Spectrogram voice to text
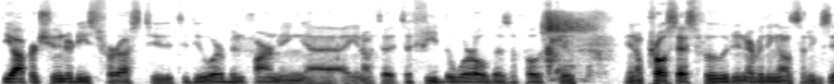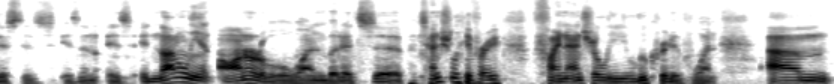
the opportunities for us to to do urban farming, uh, you know, to, to feed the world as opposed to, you know, processed food and everything else that exists is is an, is not only an honorable one, but it's uh, potentially a very financially lucrative one. Um,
